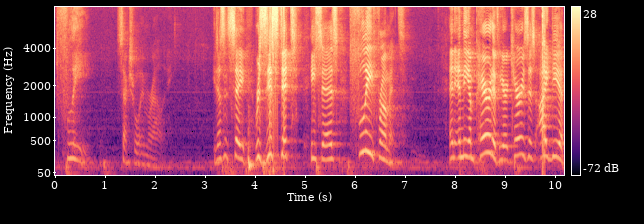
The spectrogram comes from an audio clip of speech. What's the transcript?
Flee sexual immorality. He doesn't say resist it, he says flee from it. And, and the imperative here, it carries this idea.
